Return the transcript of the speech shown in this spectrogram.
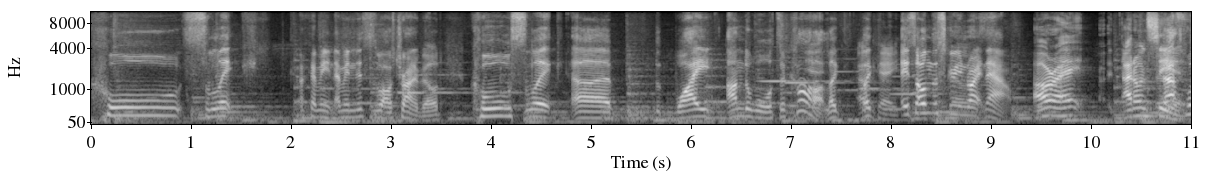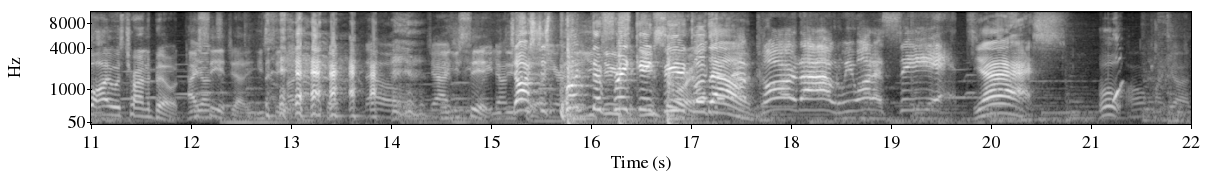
cool, slick. Okay, I mean, I mean, this is what I was trying to build. Cool, slick, uh, white underwater car. Yeah, Like, like okay. it's on the screen right now. All right, I don't see That's it. That's what I was trying to build. I You don't- see it, Jelly. You see it. no, Josh. you see it, you Josh, see just it. put the freaking saw it. vehicle Put down. car down. We want to see it. Yes. Well, Oh my god.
